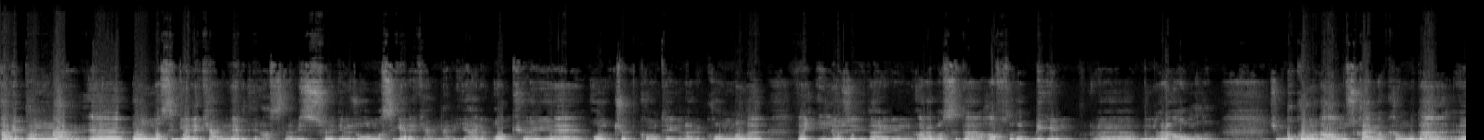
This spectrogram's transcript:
Tabii bunlar e, olması gerekenlerdi aslında biz söylediğimiz olması gerekenler. Yani o köye o çöp konteynerleri konmalı ve il özel idarenin arabası da haftada bir gün e, bunları almalı. Şimdi bu konuda Amus Kaymakamı da e,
